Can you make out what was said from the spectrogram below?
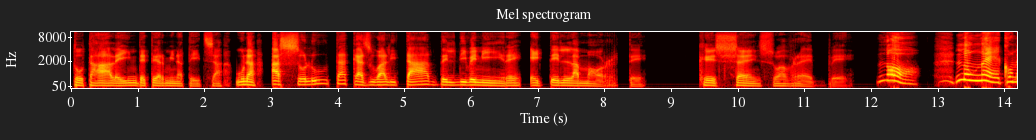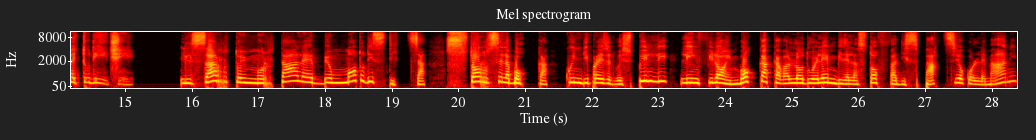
totale indeterminatezza, una assoluta casualità del divenire e della morte. Che senso avrebbe? No, non è come tu dici. Il sarto immortale ebbe un moto di stizza, storse la bocca quindi prese due spilli, li infilò in bocca, accavallò due lembi della stoffa di spazio con le mani,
